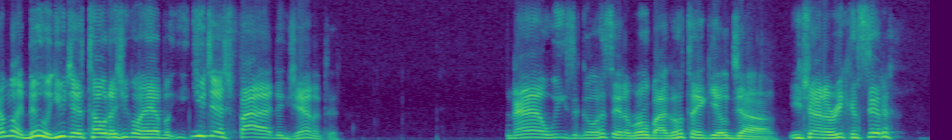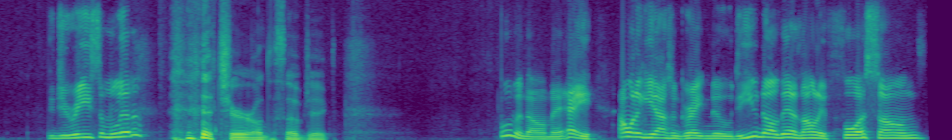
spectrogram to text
I'm like, dude, you just told us you're gonna have a you just fired the janitor. Nine weeks ago, and said a robot gonna take your job. You trying to reconsider? Did you read some litter? sure on the subject. Moving on, man. Hey, I want to give y'all some great news. Do you know there's only four songs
